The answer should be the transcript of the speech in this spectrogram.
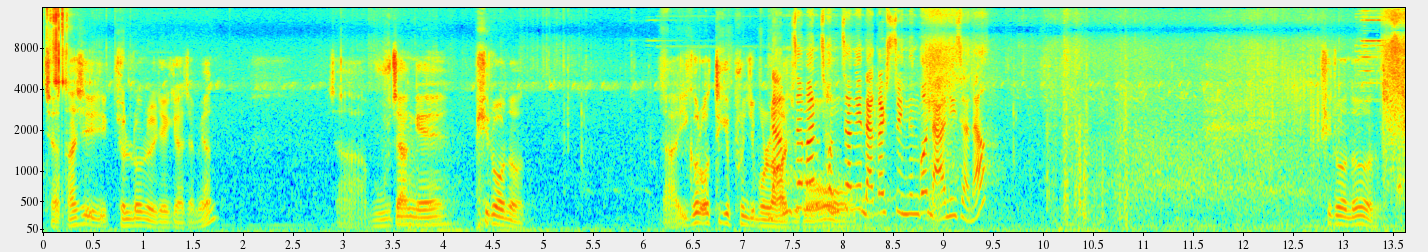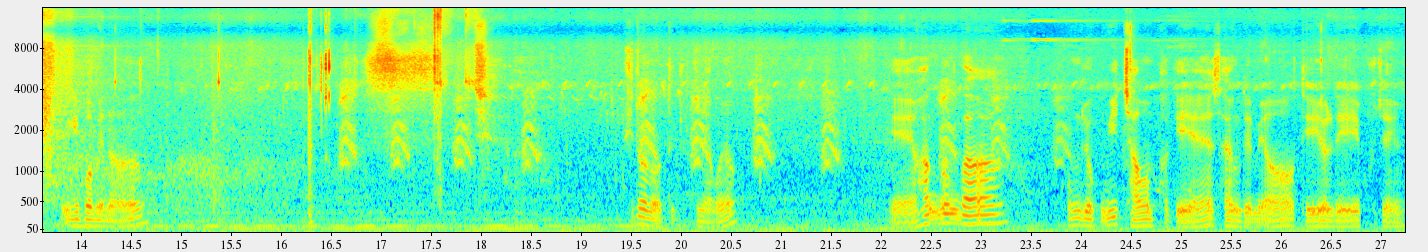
자, 다시 결론을 얘기하자면. 자, 무장의 피로는. 자, 이걸 어떻게 푸는지 몰라가지고. 남자만 전장에 나갈 수 있는 건 아니잖아. 피로는 여기 보면은 피로는 어떻게 푸냐고요? 예, 황금과 공격 및 자원 파괴에 사용되며 대열 내의 부정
